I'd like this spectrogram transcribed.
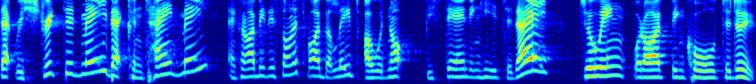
that restricted me, that contained me. And can I be this honest? If I believed, I would not be standing here today doing what I've been called to do.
